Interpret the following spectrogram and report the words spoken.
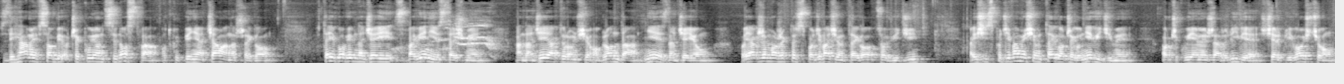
wzdychamy w sobie oczekując synostwa, odkupienia ciała naszego. W tej bowiem nadziei zbawieni jesteśmy, a nadzieja, którą się ogląda, nie jest nadzieją, bo jakże może ktoś spodziewać się tego, co widzi? A jeśli spodziewamy się tego, czego nie widzimy, oczekujemy żarliwie, z cierpliwością.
